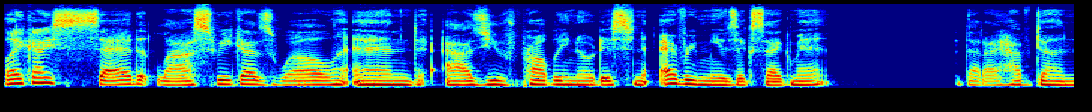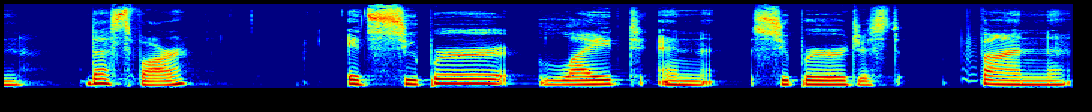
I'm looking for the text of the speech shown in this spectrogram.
Like I said last week as well, and as you've probably noticed in every music segment that I have done thus far, it's super light and super just fun.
